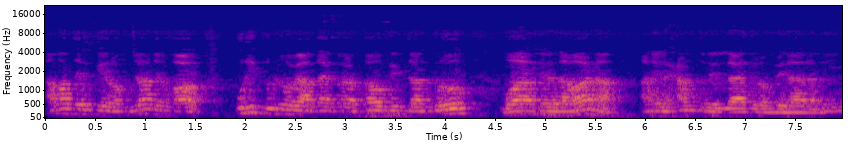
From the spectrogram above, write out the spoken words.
আমাদেরকে রমজানের হক পরিপূর্ণভাবে আদায় করার তৌফিক দান করুক। ওয়া আখির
